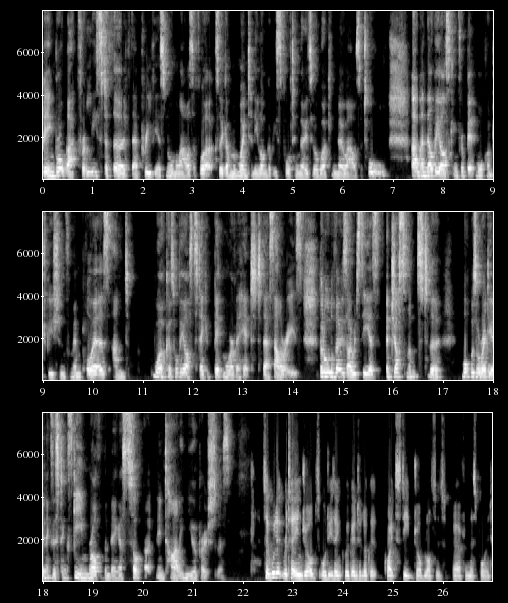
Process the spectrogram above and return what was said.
being brought back for at least a third of their previous normal hours of work. So the government won't any longer be supporting those who are working no hours at all. Um, and they'll be asking for a bit more contribution from employers and workers will be asked to take a bit more of a hit to their salaries. But all of those I would see as adjustments to the what was already an existing scheme rather than being a so, an entirely new approach to this. So, will it retain jobs, or do you think we're going to look at quite steep job losses uh, from this point?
